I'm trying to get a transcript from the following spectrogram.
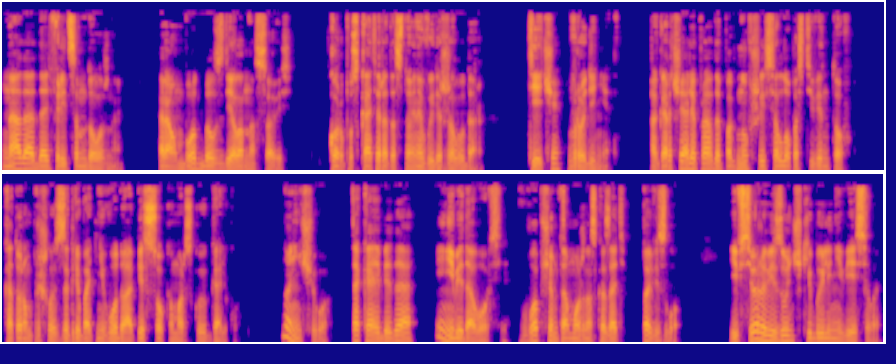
Надо отдать фрицам должное. Раумбот был сделан на совесть. Корпус катера достойно выдержал удар. Течи вроде нет. Огорчали, правда, погнувшиеся лопасти винтов, которым пришлось загребать не воду, а песок и морскую гальку. Но ничего, такая беда и не беда вовсе. В общем-то, можно сказать, повезло. И все же везунчики были не веселы.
